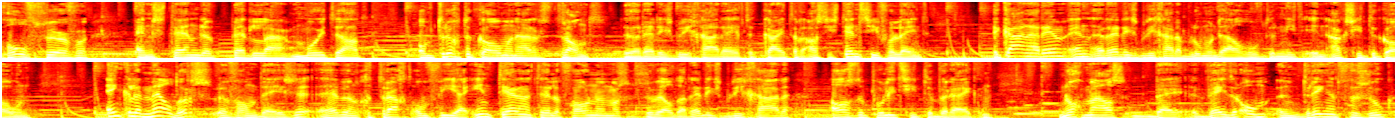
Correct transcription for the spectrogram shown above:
golfsurfer en stand-up peddelaar moeite had om terug te komen naar het strand. De reddingsbrigade heeft de kiter assistentie verleend. De KNRM en reddingsbrigade Bloemendaal hoefden niet in actie te komen. Enkele melders van deze hebben getracht om via interne telefoonnummers... zowel de reddingsbrigade als de politie te bereiken. Nogmaals, bij wederom een dringend verzoek...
